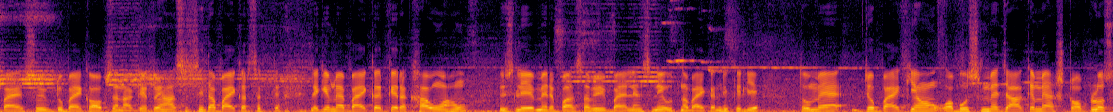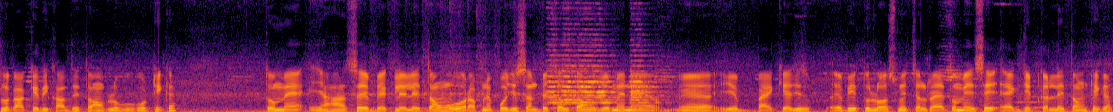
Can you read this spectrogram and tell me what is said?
बाय स्विप टू बाय का ऑप्शन आ गया। तो यहाँ से सीधा बाय कर सकते हैं। लेकिन मैं बाय करके रखा हुआ हूँ। तो इसलिए मेरे पास अभी बैलेंस नहीं उतना बाय करने के लिए। तो मैं जो बाय किया हूँ, अब उसमें जाके मैं स्टॉप लॉस लगा के दिखा देता हूँ आप लोगों को, ठीक है? तो मैं यहाँ से बैक ले लेता हूँ और अपने पोजीशन पे चलता हूँ जो मैंने ये बाय किया, जिस, अभी तो लॉस में चल रहा है तो मैं इसे एग्जिट कर लेता हूँ, ठीक है?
